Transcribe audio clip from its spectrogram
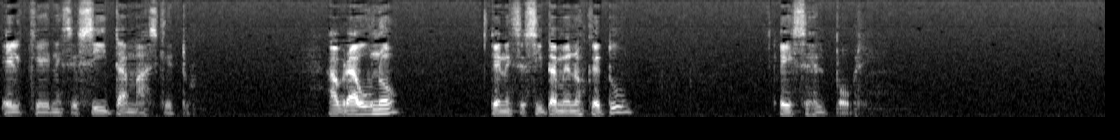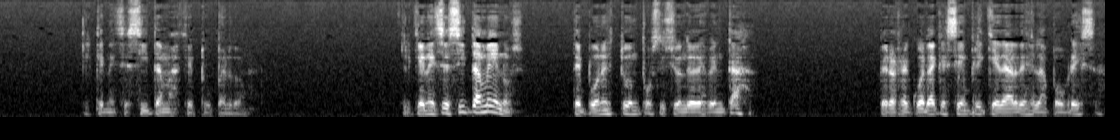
el que necesita más que tú. Habrá uno que necesita menos que tú. Ese es el pobre. El que necesita más que tú, perdón. El que necesita menos, te pones tú en posición de desventaja. Pero recuerda que siempre hay que dar desde la pobreza.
